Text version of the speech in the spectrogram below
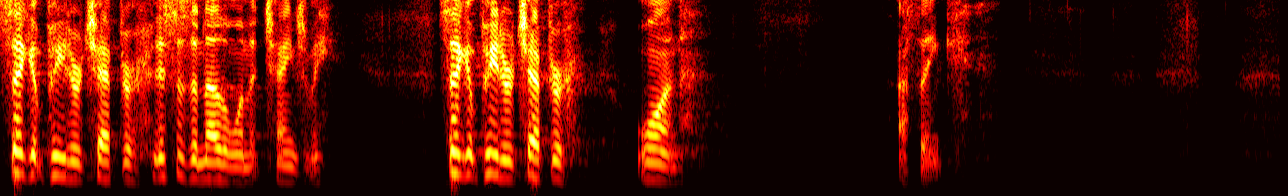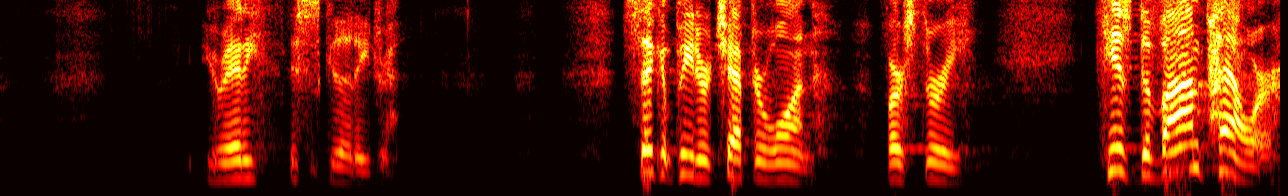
Second Peter chapter, this is another one that changed me. Second Peter chapter 1, I think. You ready? This is good, Idra. Second Peter chapter 1, verse 3. His divine power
